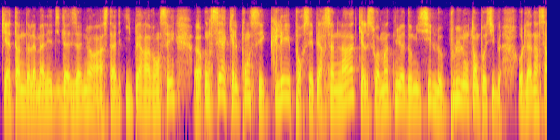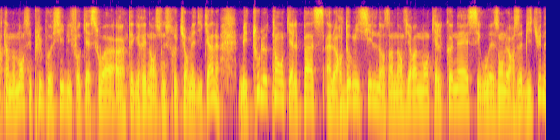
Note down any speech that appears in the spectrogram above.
qui est atteinte de la maladie d'Alzheimer à un stade hyper avancé, euh, on sait à quel point c'est clé pour ces personnes-là qu'elles soient maintenues à domicile le plus longtemps possible. Au-delà d'un certain moment, c'est plus possible, il faut qu'elles soient intégrées dans une structure médicale, mais tout le temps qu'elles passent à leur domicile dans un environnement qu'elles connaissent et où elles ont leurs habitudes,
